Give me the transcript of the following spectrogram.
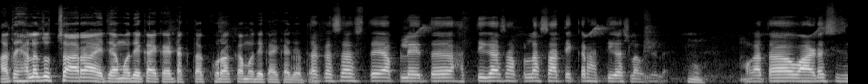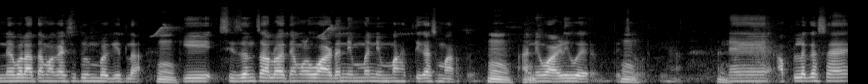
आता ह्याला जो चारा आहे त्यामध्ये काय काय टाकता खुराकामध्ये काय काय देतात? आता कसं असतंय आपल्या इथं हत्ती घास आपला सात एकर हत्ती घास लावलेला आहे. मग आता वाड सिजनेबल आता मगाशी तुम्ही बघितला हम्म. की सीझन चालू आहे त्यामुळे वाड निम्म निम्म हत्ती घास मारतोय आणि वाळी वैरण त्याच्यावरती हा. आणि आपलं कसं आहे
